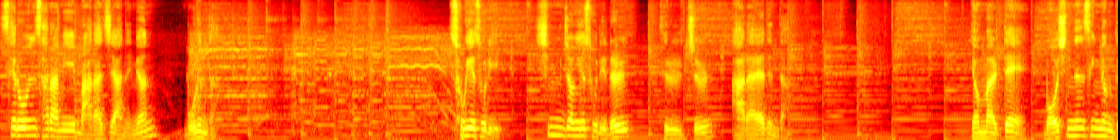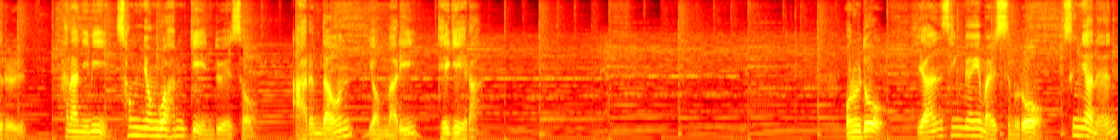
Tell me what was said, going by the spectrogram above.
새로운 사람이 말하지 않으면 모른다. 속의 소리, 심정의 소리를 들을 줄 알아야 된다. 연말 때 멋있는 생명들을 하나님이 성령과 함께 인도해서 아름다운 연말이 되게 해라. 오늘도 귀한 생명의 말씀으로 승리하는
